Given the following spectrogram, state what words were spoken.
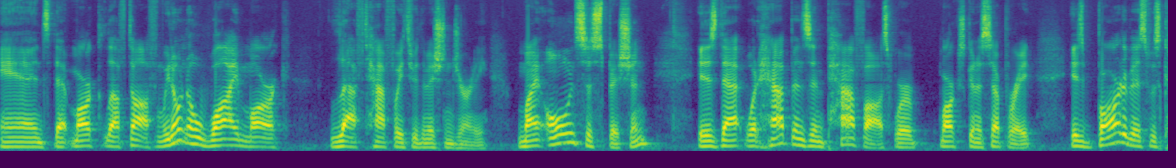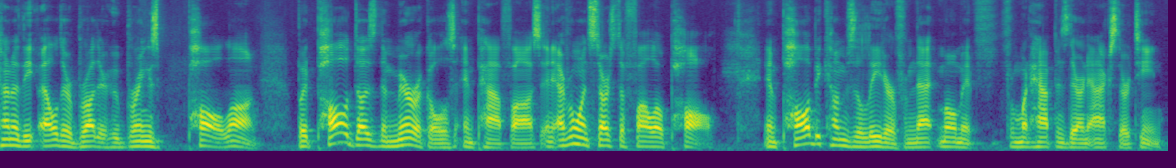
and that Mark left off. And we don't know why Mark left halfway through the mission journey. My own suspicion is that what happens in Paphos, where Mark's going to separate, is Barnabas was kind of the elder brother who brings Paul along. But Paul does the miracles in Paphos, and everyone starts to follow Paul. And Paul becomes the leader from that moment, from what happens there in Acts 13.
